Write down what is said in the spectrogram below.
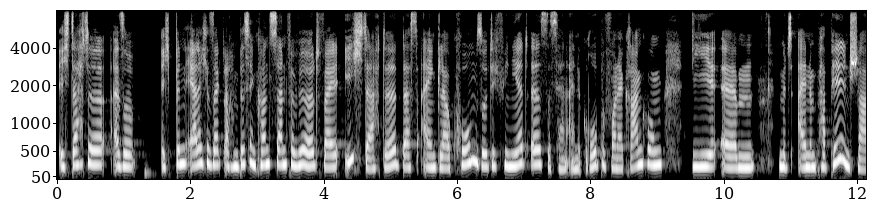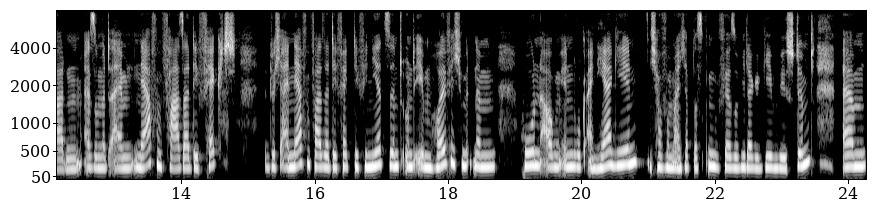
Ich dachte, also ich bin ehrlich gesagt auch ein bisschen konstant verwirrt, weil ich dachte, dass ein Glaukom so definiert ist, das ist ja eine Gruppe von Erkrankungen, die ähm, mit einem Papillenschaden, also mit einem Nervenfaserdefekt durch einen Nervenfaserdefekt definiert sind und eben häufig mit einem hohen Augeninnendruck einhergehen. Ich hoffe mal, ich habe das ungefähr so wiedergegeben, wie es stimmt. Ähm,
